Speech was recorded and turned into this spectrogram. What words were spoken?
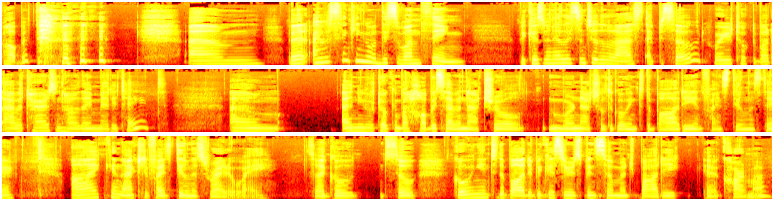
hobbit. um, but I was thinking of this one thing because when I listened to the last episode where you talked about avatars and how they meditate, um, and you were talking about hobbits have a natural, more natural to go into the body and find stillness there. I can actually find stillness right away. So I go, so going into the body because there's been so much body uh, karma,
